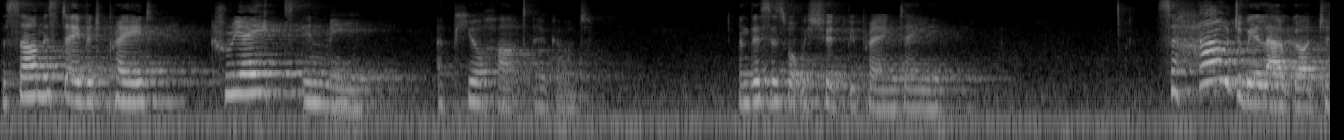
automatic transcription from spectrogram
The psalmist David prayed, Create in me a pure heart, O God. And this is what we should be praying daily. So, how do we allow God to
